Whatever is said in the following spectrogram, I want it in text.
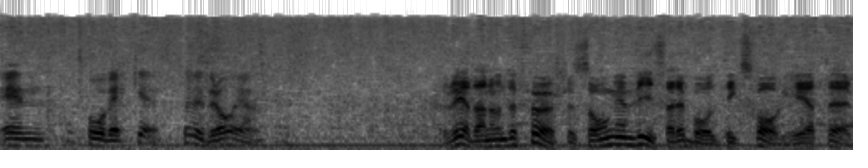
en, två veckor så är vi bra igen. Redan under försäsongen visade Baltic svagheter.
